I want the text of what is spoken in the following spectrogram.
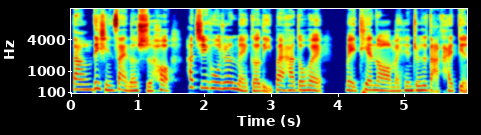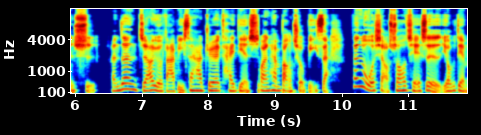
当例行赛的时候，他几乎就是每个礼拜他都会每天哦，每天就是打开电视。反正只要有打比赛，他就会开电视观看棒球比赛。但是我小时候其实是有点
